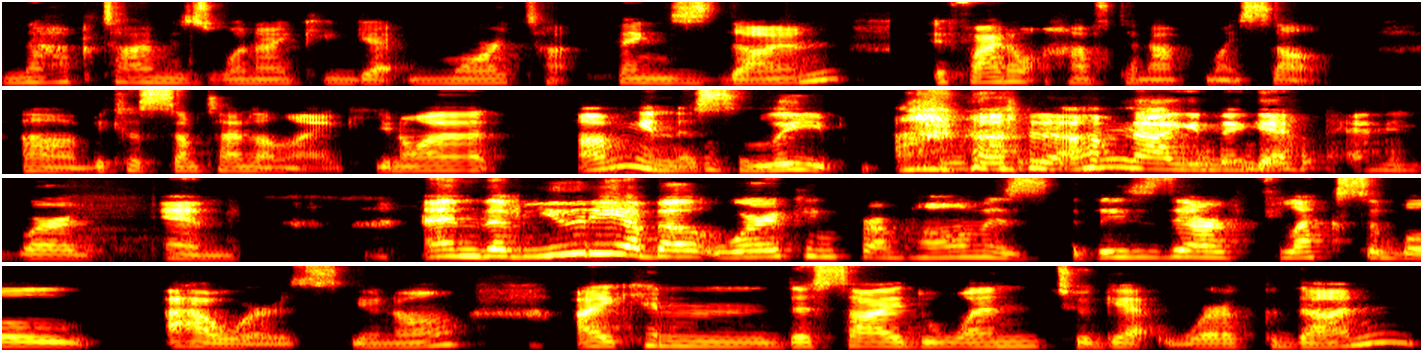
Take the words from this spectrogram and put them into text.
Nap time is when I can get more t- things done if I don't have to nap myself uh, because sometimes I'm like, you know what, I'm gonna sleep. I'm not gonna get any work in. And the beauty about working from home is these are flexible hours. You know, I can decide when to get work done.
